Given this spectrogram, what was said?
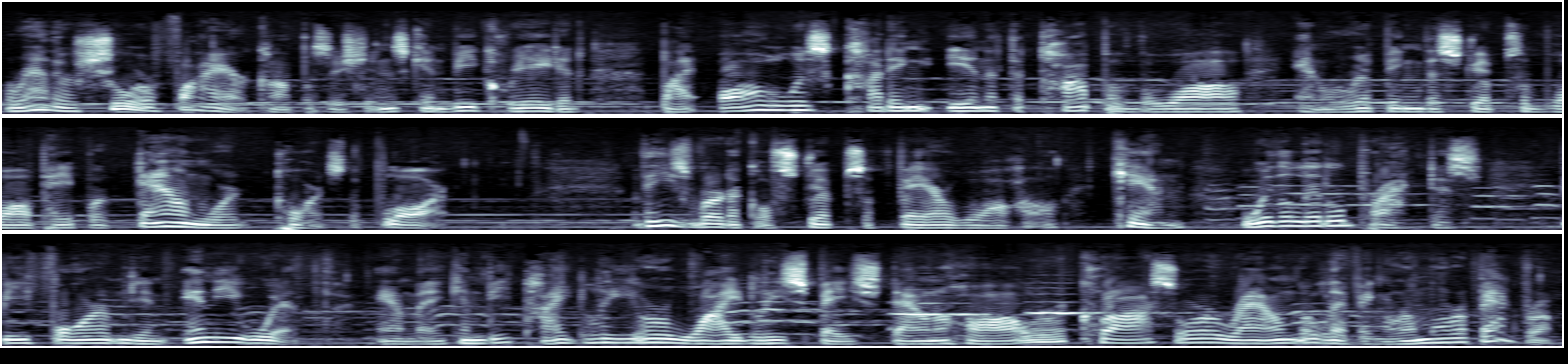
rather surefire compositions can be created by always cutting in at the top of the wall and ripping the strips of wallpaper downward towards the floor. these vertical strips of bare wall can, with a little practice, be formed in any width, and they can be tightly or widely spaced down a hall or across or around a living room or a bedroom.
